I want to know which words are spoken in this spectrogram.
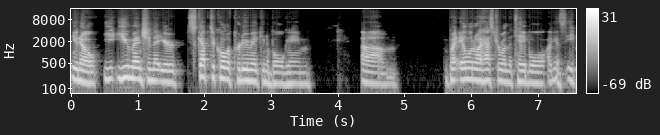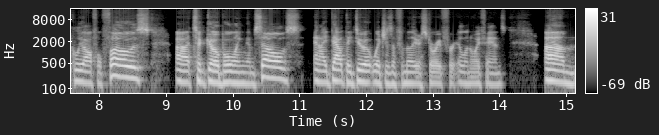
you know, you, you, mentioned that you're skeptical of Purdue making a bowl game. Um, but Illinois has to run the table against equally awful foes uh, to go bowling themselves. And I doubt they do it, which is a familiar story for Illinois fans. Um,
